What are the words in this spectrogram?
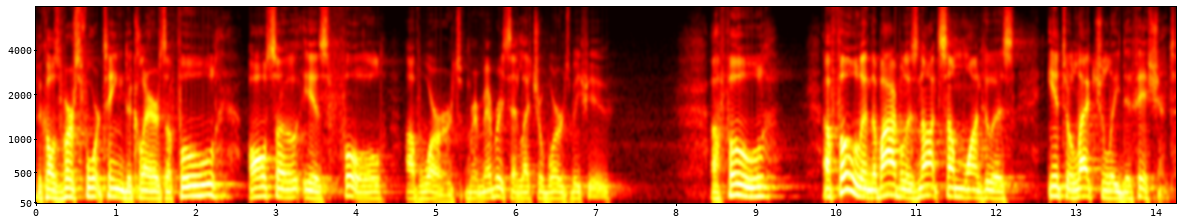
Because verse 14 declares, a fool also is full of words. Remember, he said, let your words be few. A fool, a fool in the Bible is not someone who is intellectually deficient,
